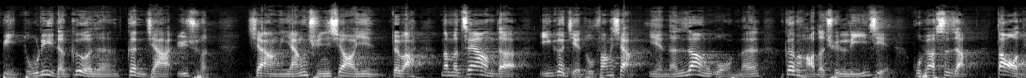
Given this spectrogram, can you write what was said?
比独立的个人更加愚蠢，像羊群效应，对吧？那么这样的一个解读方向，也能让我们更好的去理解股票市场。到底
